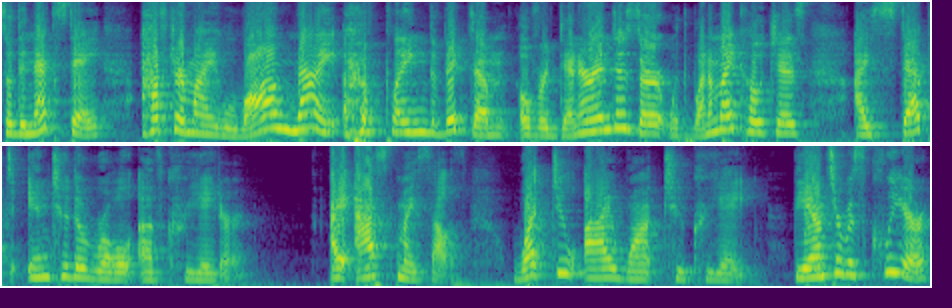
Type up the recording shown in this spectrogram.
So the next day, after my long night of playing the victim over dinner and dessert with one of my coaches, I stepped into the role of creator. I asked myself, what do I want to create? The answer was clear,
